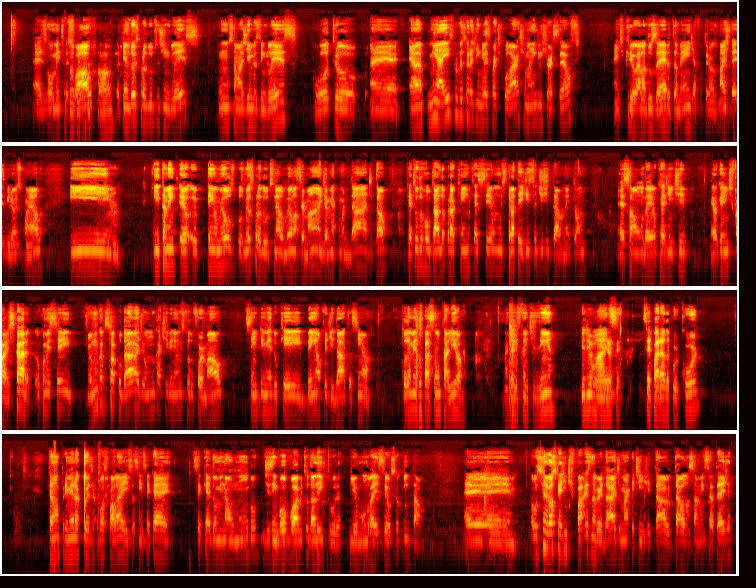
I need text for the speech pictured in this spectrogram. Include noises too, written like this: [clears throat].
é, desenvolvimento pessoal. Eu tenho dois produtos de inglês. Um são as gêmeas do inglês. O outro é, é a minha ex-professora de inglês particular, chama English Yourself. A gente criou ela do zero também, já faturamos mais de 10 milhões com ela. E, e também eu, eu tenho meus, os meus produtos, né? O meu mastermind, a minha comunidade e tal que é tudo voltado para quem quer ser um estrategista digital, né? Então, essa onda é o que a gente é o que a gente faz. Cara, eu comecei, eu nunca fiz faculdade, eu nunca tive nenhum estudo formal, sempre me eduquei bem autodidata, assim, ó. Toda a minha educação tá ali, ó, naquela estantezinha. Que demais. Separada por cor. Então, a primeira coisa que eu posso falar é isso, assim, você quer você quer dominar o mundo, desenvolva o hábito da leitura e o mundo vai ser o seu quintal. É... Os negócios que a gente faz, na verdade, marketing digital e tal, lançamento estratégia,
